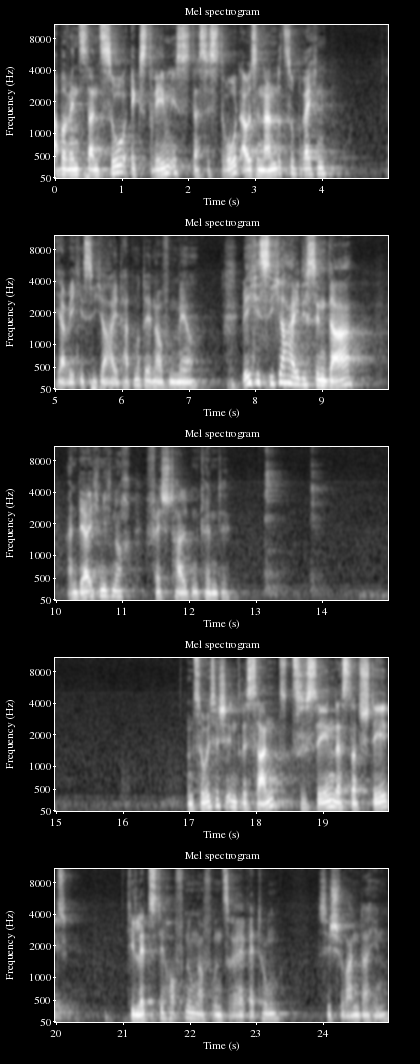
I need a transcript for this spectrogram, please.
Aber wenn es dann so extrem ist, dass es droht auseinanderzubrechen, ja, welche Sicherheit hat man denn auf dem Meer? Welche Sicherheit ist denn da, an der ich mich noch festhalten könnte? Und so ist es interessant zu sehen, dass dort steht, die letzte Hoffnung auf unsere Rettung, sie schwand dahin.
